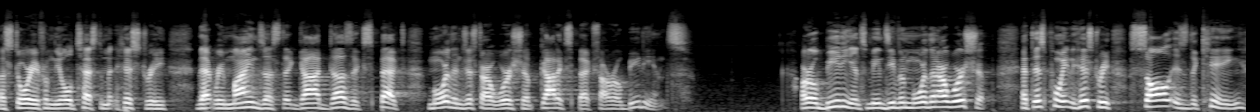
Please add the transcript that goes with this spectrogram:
a story from the Old Testament history that reminds us that God does expect more than just our worship, God expects our obedience. Our obedience means even more than our worship. At this point in history, Saul is the king,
